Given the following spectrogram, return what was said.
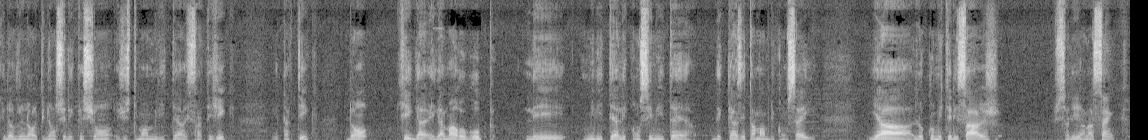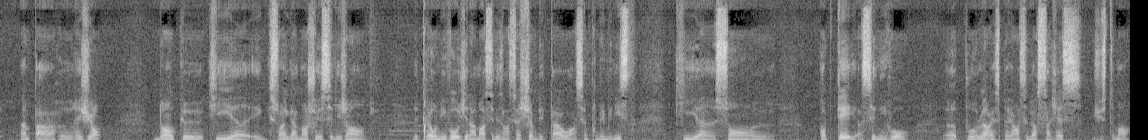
qui doivent donner leur opinion sur des questions justement militaires et stratégiques et tactiques, donc qui également regroupe les militaires, les conseillers militaires des 15 États membres du Conseil. Il y a le comité des sages, c'est-à-dire il y en a cinq, un par euh, région, donc euh, qui euh, sont également choisis, c'est des gens de très haut niveau, généralement c'est des anciens chefs d'État ou anciens premiers ministres qui sont opter à ces niveaux pour leur expérience et leur sagesse, justement,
